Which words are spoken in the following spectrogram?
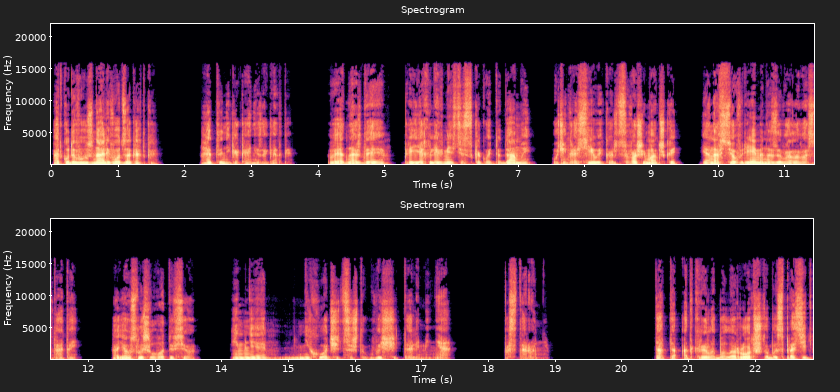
Откуда вы узнали? Вот загадка. Это никакая не загадка. Вы однажды приехали вместе с какой-то дамой, очень красивой, кажется, вашей матушкой, и она все время называла вас Татой. А я услышал, вот и все. И мне не хочется, чтобы вы считали меня посторонним. Тата открыла было рот, чтобы спросить,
